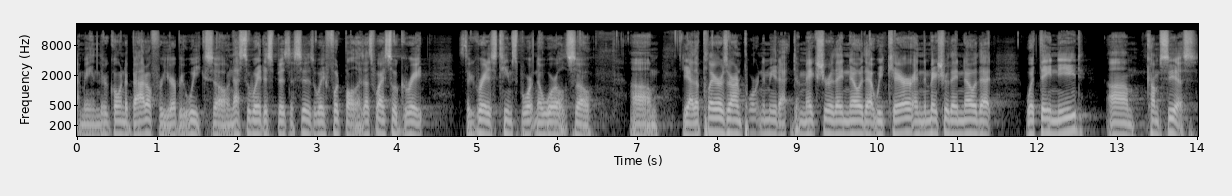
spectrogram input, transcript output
I mean, they're going to battle for you every week. So, and that's the way this business is, the way football is. That's why it's so great. It's the greatest team sport in the world. So, um, yeah, the players are important to me to, to make sure they know that we care and to make sure they know that what they need, um, come see us.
